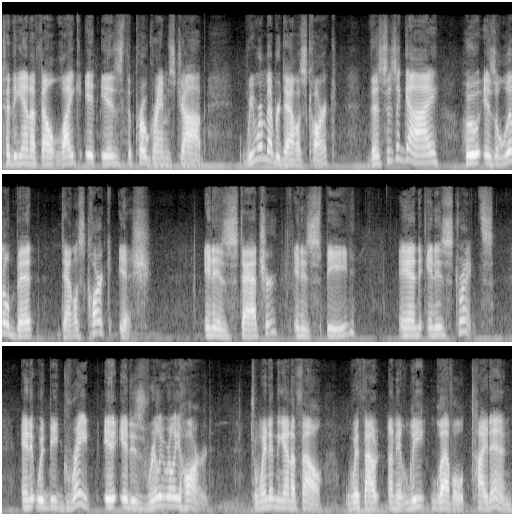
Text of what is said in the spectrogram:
to the NFL like it is the program's job. We remember Dallas Clark. This is a guy who is a little bit Dallas Clark ish in his stature, in his speed, and in his strengths. And it would be great. it, it is really, really hard to win in the NFL without an elite level tight end.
